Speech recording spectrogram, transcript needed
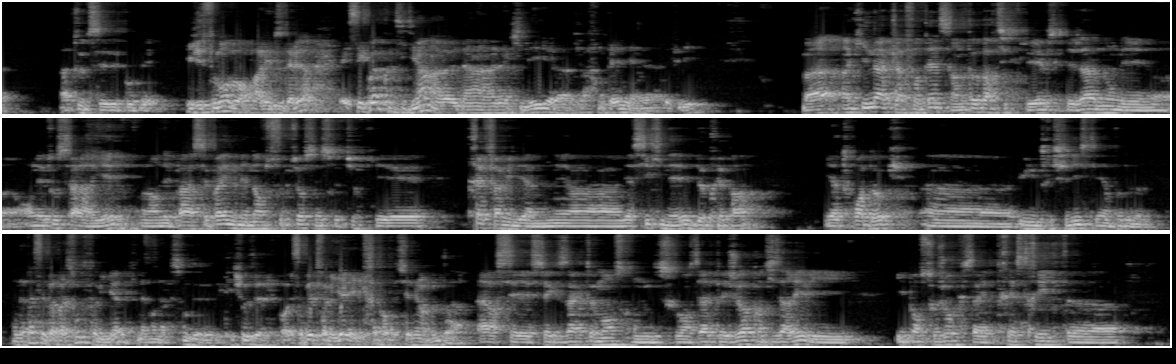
à toutes ces épopées. Et justement, on va en parler tout à l'heure. C'est quoi le quotidien d'un kiné à Clairefontaine FED Bah, un kiné à Clairefontaine, c'est un peu particulier parce que déjà, nous, on est, euh, on est tous salariés. Alors, on n'est pas, c'est pas une énorme structure, c'est une structure qui est très familiale. On est, à- il y a six kinés, deux prépas, il y a trois docs, euh, une nutritionniste et un podologue. On n'a pas cette impression de familial, finalement, on a l'impression de, de quelque chose. de- bon, ça peut être familial et très professionnel en même temps. Alors, c'est, c'est exactement ce qu'on nous dit souvent. C'est-à-dire que les joueurs, quand ils arrivent, ils, ils pensent toujours que ça va être très strict, euh,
